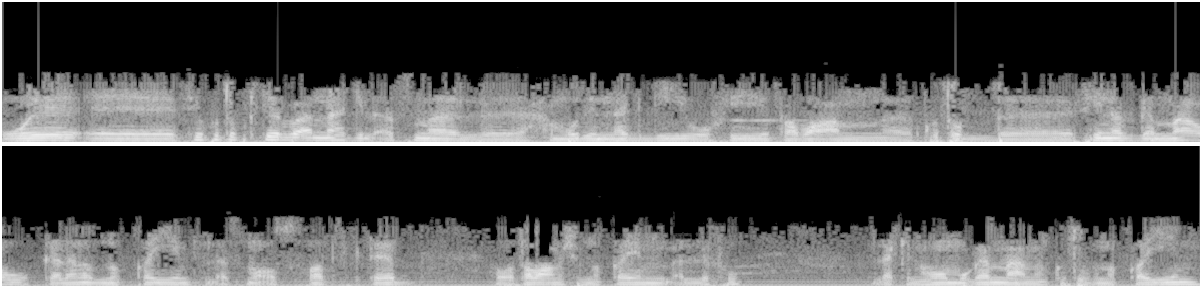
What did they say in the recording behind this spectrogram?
وفي كتب كتير بقى النهج الأسمى لحمود النجدي وفي طبعا كتب آه، في ناس جمعوا كلام ابن القيم في الأسماء والصفات في كتاب هو طبعا مش ابن القيم مؤلفه لكن هو مجمع من كتب ابن القيم.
